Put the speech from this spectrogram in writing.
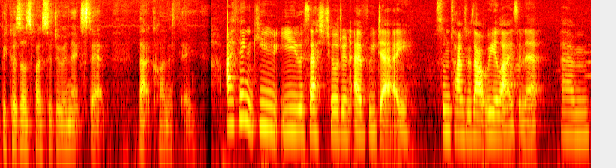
because I'm supposed to do a next step, that kind of thing. I think you, you assess children every day, sometimes without realising it. Um,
